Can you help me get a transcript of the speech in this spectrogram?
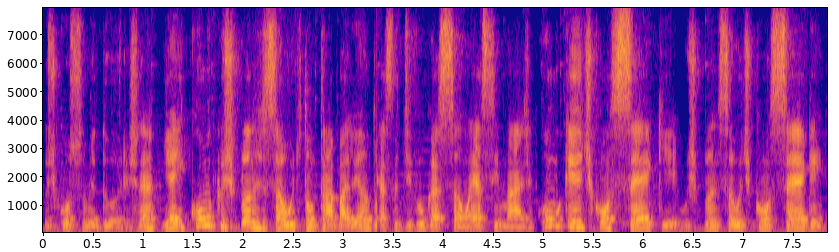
dos consumidores, né? E aí como que os planos de saúde estão trabalhando essa divulgação, essa imagem? Como que a gente consegue, os planos de saúde conseguem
